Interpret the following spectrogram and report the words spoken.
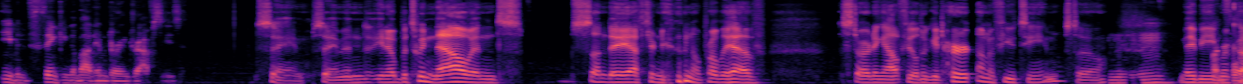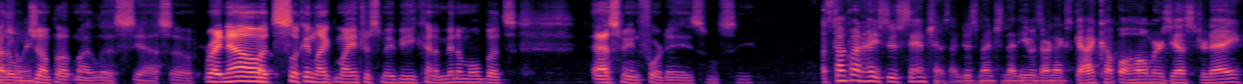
even thinking about him during draft season. Same, same. And you know, between now and Sunday afternoon, I'll probably have starting outfielder get hurt on a few teams. So Mhm. maybe Mercado will jump up my list. Yeah. So right now it's looking like my interest may be kind of minimal, but ask me in four days. We'll see. Let's talk about Jesus Sanchez. I just mentioned that he was our next guy. Couple homers yesterday,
